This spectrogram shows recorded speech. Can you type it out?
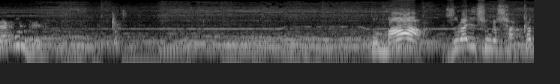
ব্যাকুল হয়ে তো মা জুরাইয়ের সঙ্গে সাক্ষাৎ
